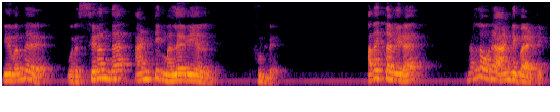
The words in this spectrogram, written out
இது வந்து ஒரு சிறந்த ஆன்டி மலேரியல் ஃபுட்டு அதை தவிர நல்ல ஒரு antibiotic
